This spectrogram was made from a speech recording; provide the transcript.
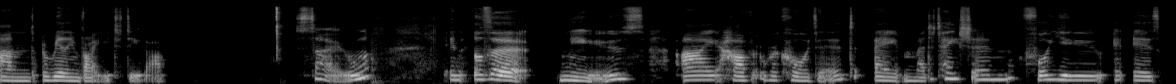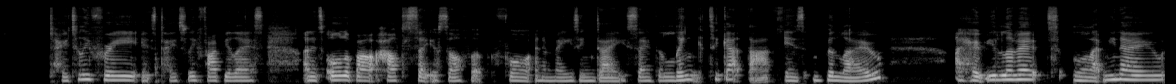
And i really invite you to do that. So in other news i have recorded a meditation for you. It is totally free it's totally fabulous and it's all about how to set yourself up for an amazing day. So the link to get that is below I hope you love it. Let me know.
